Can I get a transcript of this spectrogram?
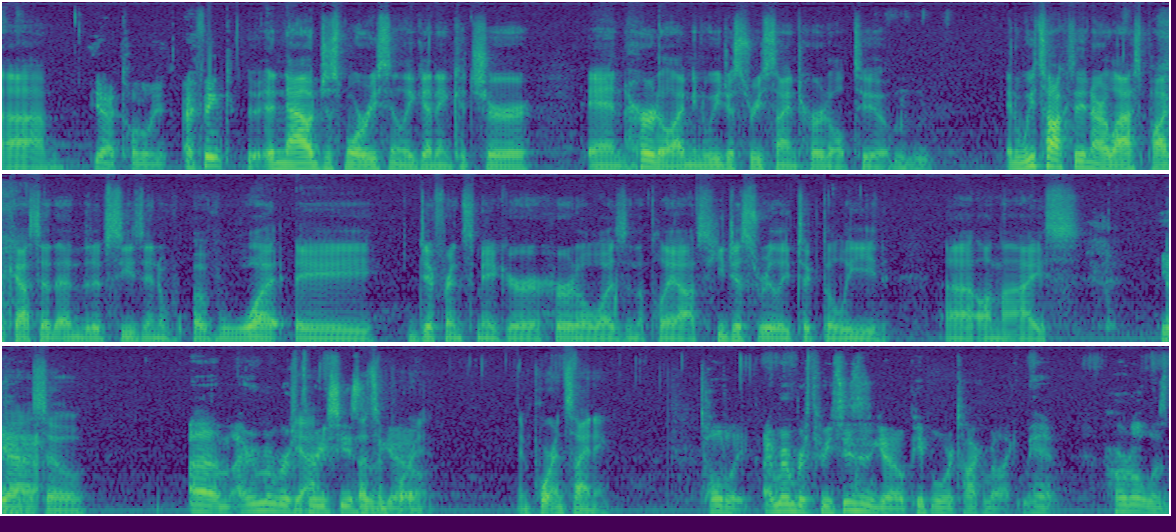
Um, yeah, totally. I think and now, just more recently, getting Couture and Hertl. I mean, we just re-signed Hertl too. And we talked in our last podcast at the end of season of, of what a difference maker Hertl was in the playoffs. He just really took the lead uh, on the ice. Yeah. Uh, so um, I remember yeah, three seasons that's ago. important. Important signing. Totally. I remember three seasons ago, people were talking about like, man, Hertl was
